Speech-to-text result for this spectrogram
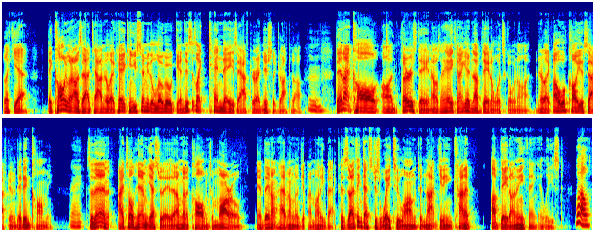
They're like, Yeah. They called me when I was out of town. They're like, Hey, can you send me the logo again? This is like 10 days after I initially dropped it off. Mm. Then I called on Thursday and I was like, Hey, can I get an update on what's going on? And they're like, Oh, we'll call you this afternoon. They didn't call me. Right. So then I told him yesterday that I'm going to call him tomorrow. And if they don't have it, I'm going to get my money back. Because I think that's just way too long to not getting kind of update on anything, at least. Well,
